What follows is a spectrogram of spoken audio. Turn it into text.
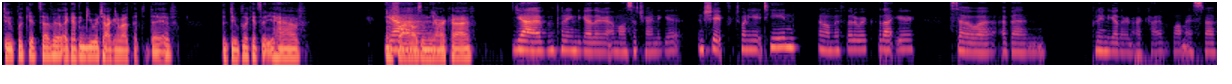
duplicates of it? Like I think you were talking about that today of the duplicates that you have in Yeah. files in the archive. Yeah, I've been putting together. I'm also trying to get in shape for 2018 and all my photo work for that year. So uh, I've been putting together an archive of all my stuff.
